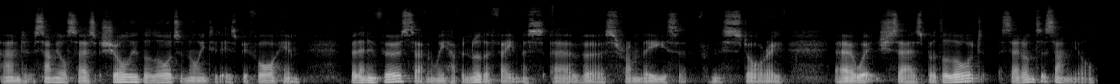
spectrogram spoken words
And Samuel says, "Surely the Lord's anointed is before him." But then in verse seven we have another famous uh, verse from these from this story, which says, "But the Lord said unto Samuel."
